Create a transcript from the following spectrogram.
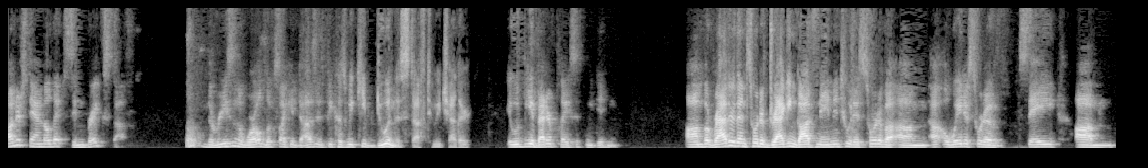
Understand, though, that sin breaks stuff. The reason the world looks like it does is because we keep doing this stuff to each other. It would be a better place if we didn't. Um, but rather than sort of dragging God's name into it as sort of a, um, a way to sort of say, um,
